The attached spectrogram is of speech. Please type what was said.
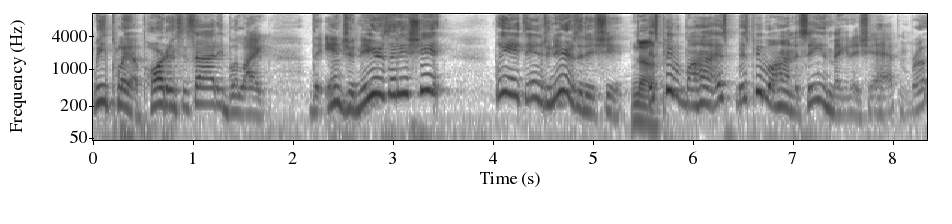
we play a part in society, but like the engineers of this shit, we ain't the engineers of this shit. No. it's people behind. It's, it's people behind the scenes making this shit happen, bro.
